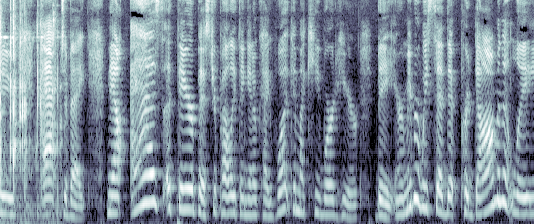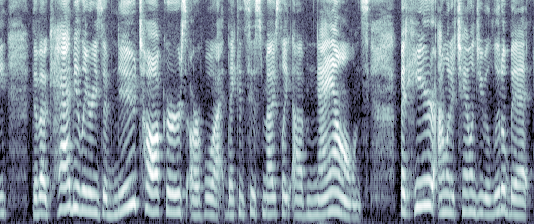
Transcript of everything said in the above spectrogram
to activate. Now, as a therapist, you're probably thinking, okay, what can my key word here be? And remember, we said that predominantly the vocabularies of new talkers are what? They consist mostly of nouns. But here, I want to challenge you a little bit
